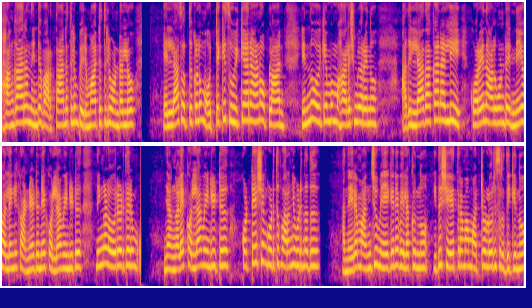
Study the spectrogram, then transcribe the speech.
അഹങ്കാരം നിന്റെ വർത്തമാനത്തിലും പെരുമാറ്റത്തിലും ഉണ്ടല്ലോ. എല്ലാ സ്വത്തുക്കളും ഒറ്റയ്ക്ക് സൂഹിക്കാനാണോ പ്ലാൻ എന്ന് ചോദിക്കുമ്പോൾ മഹാലക്ഷ്മി പറയുന്നു അതില്ലാതാക്കാനല്ലേ. കുറേ നാൾ കൊണ്ട് എന്നെയോ അല്ലെങ്കിൽ കണ്ണേട്ടനെയോ കൊല്ലാൻ വേണ്ടിയിട്ട് നിങ്ങൾ ഓരോരുത്തരും ഞങ്ങളെ കൊല്ലാൻ വേണ്ടിയിട്ട് കൊട്ടേഷൻ കൊടുത്ത് പറഞ്ഞു വിടുന്നത്. അന്നേരം മഞ്ജു മേഘനെ വിലക്കുന്നു. ഇത് ക്ഷേത്രമാ മറ്റുള്ളവർ ശ്രദ്ധിക്കുന്നു.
